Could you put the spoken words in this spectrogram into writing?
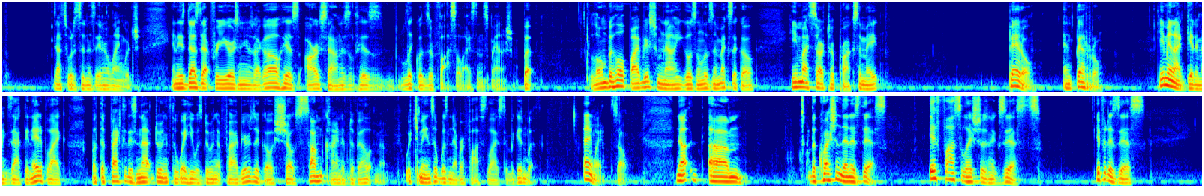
That's what it's in his interlanguage. And he does that for years, and he's like, oh, his R sound, his, his liquids are fossilized in Spanish. But lo and behold, five years from now, he goes and lives in Mexico. He might start to approximate pero and perro. He may not get him exactly native like, but the fact that he's not doing it the way he was doing it five years ago shows some kind of development, which means it was never fossilized to begin with. Anyway, so now um, the question then is this if fossilization exists, if it exists,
